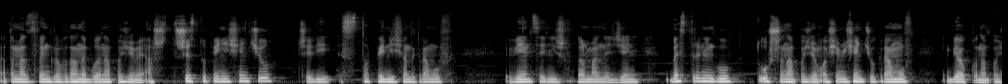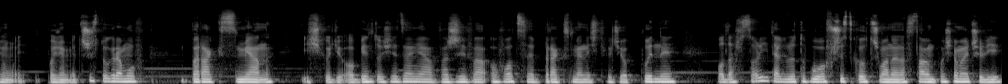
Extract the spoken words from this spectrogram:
natomiast węglowodany były na poziomie aż 350, czyli 150 gramów więcej niż w normalny dzień bez treningu, tłuszcze na poziomie 80 gramów i białko na poziomie, poziomie 300 gramów, brak zmian jeśli chodzi o objętość jedzenia, warzywa, owoce, brak zmian jeśli chodzi o płyny, podaż soli, także to było wszystko utrzymane na stałym poziomie, czyli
